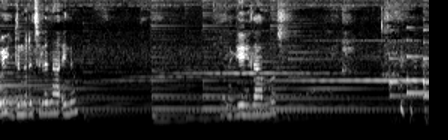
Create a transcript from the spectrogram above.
Uy, doon na rin sila nainom. Naghihilamos.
